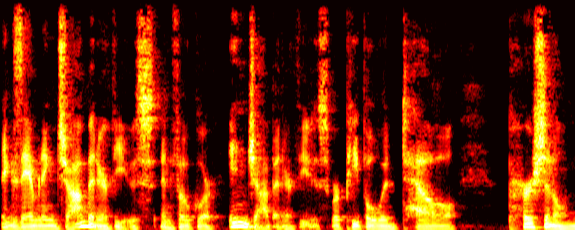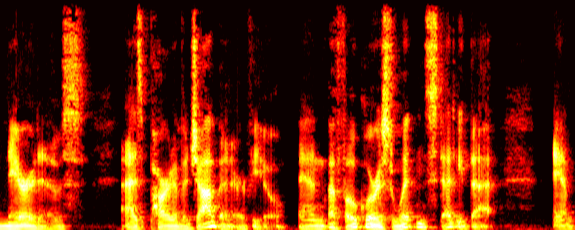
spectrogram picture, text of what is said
examining job interviews and folklore in job interviews, where people would tell personal narratives as part of a job interview. And a folklorist went and studied that. And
